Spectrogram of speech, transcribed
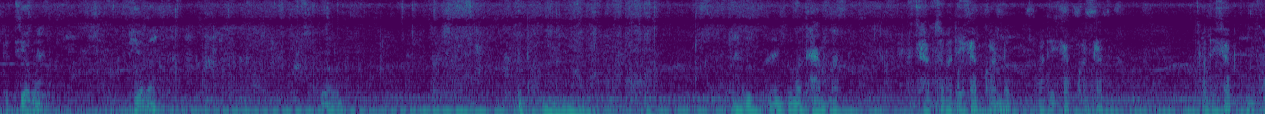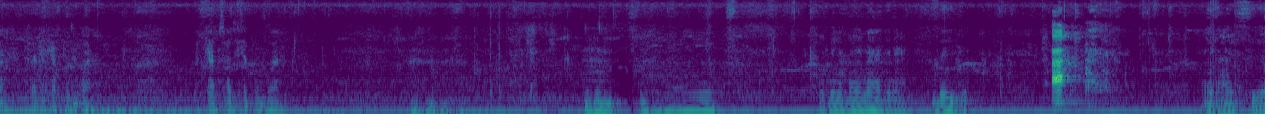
ไปเที่ยวไหมเที่ยวไหมเที่ยวไหมอืมอันนี้อันนี้ก็ มาถามก่อนถามสวัสดีครับก่อนลูกสวัสดีครับก่อนครับ สวัสดีครับคุณก่อนสวัสดีครับคุณก่อนครับสวัสดีครับคุณก่อนตัวนี้น้อยหน้าจะไหนดื้ออะไอ้ลายเสือ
